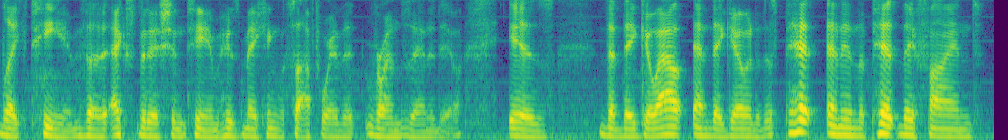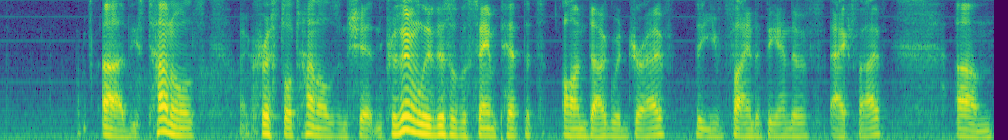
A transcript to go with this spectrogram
like team, the expedition team who's making the software that runs Xanadu, is that they go out and they go into this pit, and in the pit they find uh, these tunnels, like crystal tunnels and shit, and presumably this is the same pit that's on Dogwood Drive that you find at the end of Act Five. Um,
